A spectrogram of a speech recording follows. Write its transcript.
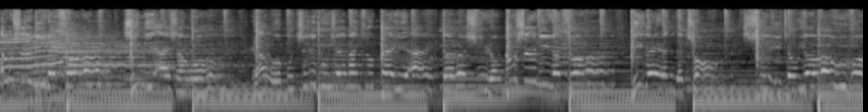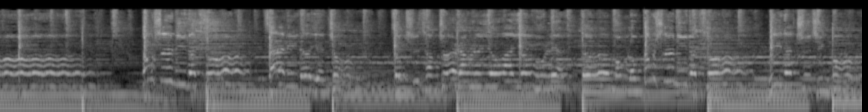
都是你的错，轻易爱上我，让我不知不觉满足被爱的虚荣。都是你的错，你对人的宠是一种诱惑。都是你的错。在你的眼中，总是藏着让人又爱又怜的朦胧，都是你的错，你的痴情梦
